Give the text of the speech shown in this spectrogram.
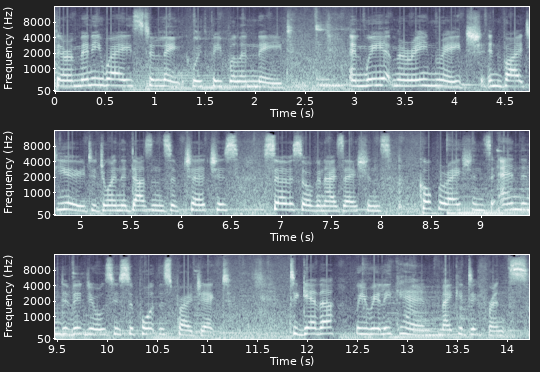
There are many ways to link with people in need, and we at Marine Reach invite you to join the dozens of churches, service organisations, corporations and individuals who support this project. Together, we really can make a difference.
